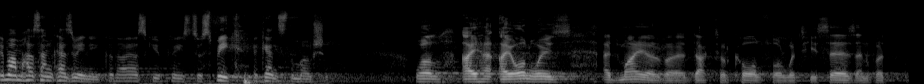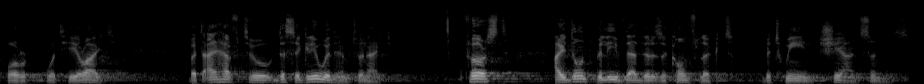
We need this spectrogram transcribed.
Imam Hassan Qazwini, could I ask you please to speak against the motion? Well, I, I always admire uh, Dr. Cole for what he says and for, for what he writes but I have to disagree with him tonight. First, I don't believe that there is a conflict between Shia and Sunnis.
